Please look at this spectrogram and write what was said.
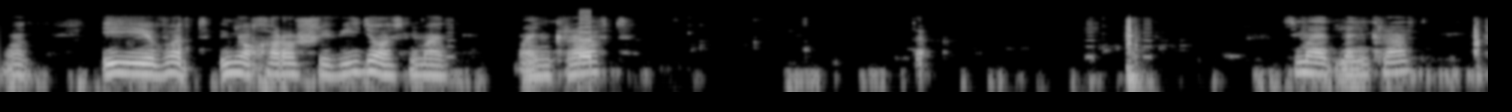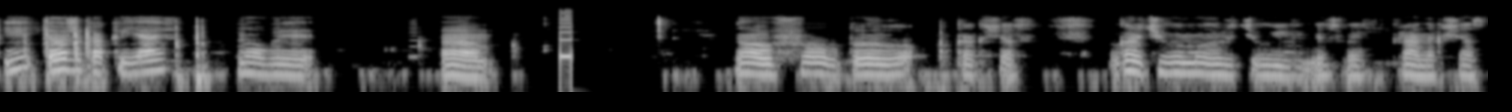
Вот. И вот у нее хорошие видео снимает Майнкрафт. Так. Снимает Майнкрафт. И тоже, как и я, новые эм, новый шоу, то как сейчас. Ну, короче, вы можете увидеть на своих экранах сейчас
